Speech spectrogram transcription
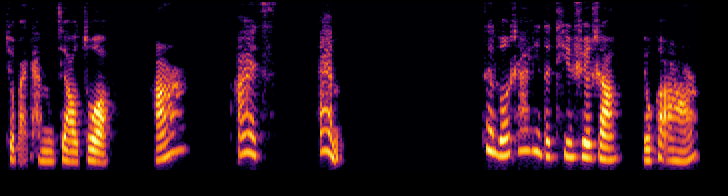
就把她们叫做 R。S M，在罗莎莉的 T 恤上有个 R，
